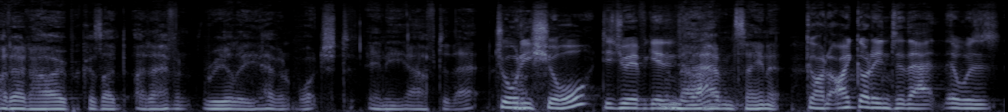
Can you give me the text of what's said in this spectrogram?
I don't know because I, I haven't really haven't watched any after that. Geordie Shore. Did you ever get into that? no, that? I haven't seen it. God, I got into that. There was it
